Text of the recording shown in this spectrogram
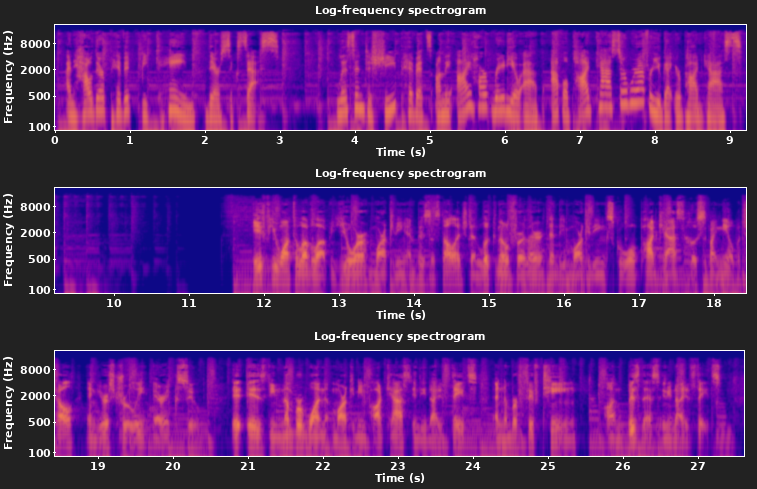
and how their pivot became their success. Listen to She Pivots on the iHeartRadio app, Apple Podcasts, or wherever you get your podcasts. If you want to level up your marketing and business knowledge, then look no further than the Marketing School podcast hosted by Neil Patel and yours truly, Eric Siu. It is the number one marketing podcast in the United States and number 15 on business in the United States.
